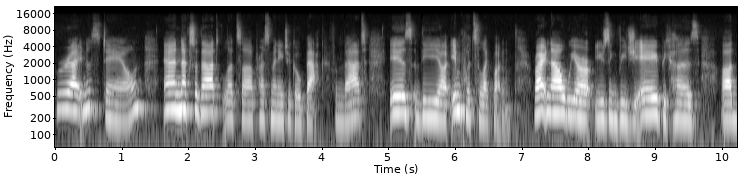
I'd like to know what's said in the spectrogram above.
brightness down. And next to that, let's uh, press menu to go back. From that is the uh, input select button. Right now we are using VGA because uh,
